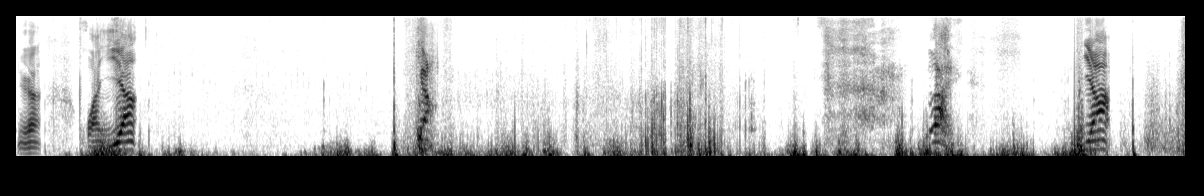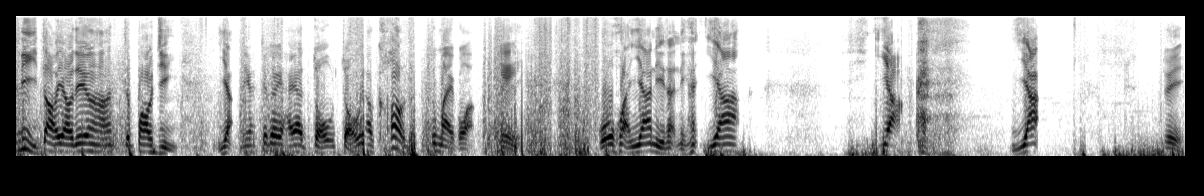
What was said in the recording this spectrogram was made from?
你看缓压，压，来，压，力道要这样哈，这抱紧，压，你看这个还要走走要靠着动脉管，哎，我缓压你的，你看压，压，压，对，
